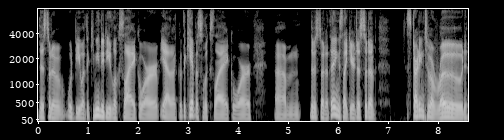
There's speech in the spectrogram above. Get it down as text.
this sort of would be what the community looks like, or yeah, like what the campus looks like, or um, those sort of things. Like you're just sort of starting to erode,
